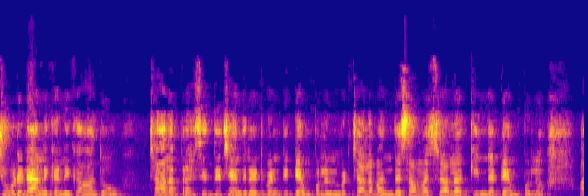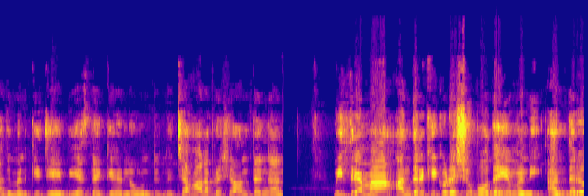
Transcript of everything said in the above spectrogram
చూడడానికని కాదు చాలా ప్రసిద్ధి చెందినటువంటి టెంపుల్ అనమాట చాలా వంద సంవత్సరాల కింద టెంపుల్. అది మనకి జేబిఎస్ దగ్గరలో ఉంటుంది. చాలా ప్రశాంతంగా మిత్రమా అందరికీ కూడా శుభోదయం అండి. అందరూ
